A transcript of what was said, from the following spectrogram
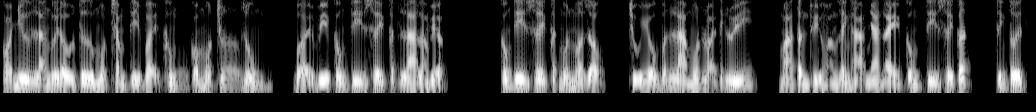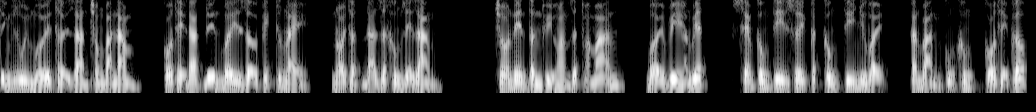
coi như là ngươi đầu tư một trăm tỷ vậy không có một chút dùng, bởi vì công ty xây cất là làm việc. Công ty xây cất muốn mở rộng, chủ yếu vẫn là một loại tích lũy, mà tần thủy hoàng danh hạ nhà này công ty xây cất, tính tới tính lui mới thời gian trong ba năm có thể đạt đến bây giờ kích thước này, nói thật đã rất không dễ dàng. Cho nên tần thủy hoàng rất thỏa mãn, bởi vì hắn biết, xem công ty xây cất công ty như vậy, căn bản cũng không có thể cấp,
